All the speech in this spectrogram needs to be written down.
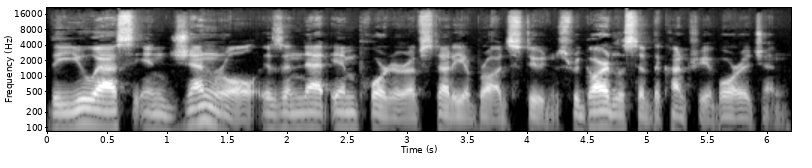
the US in general is a net importer of study abroad students, regardless of the country of origin.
